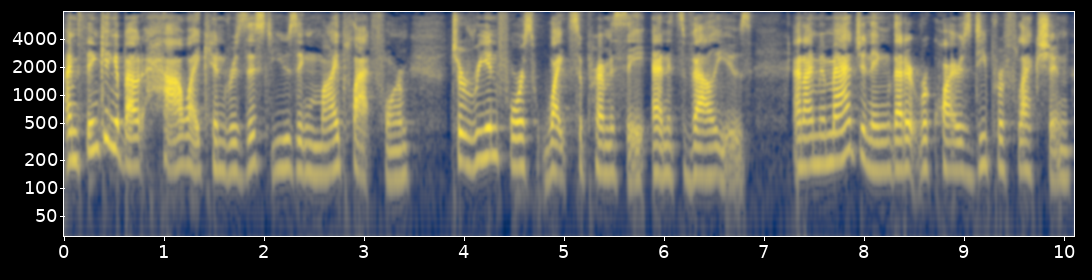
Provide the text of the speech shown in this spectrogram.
I'm thinking about how I can resist using my platform to reinforce white supremacy and its values. And I'm imagining that it requires deep reflection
